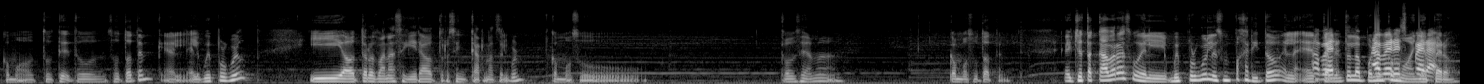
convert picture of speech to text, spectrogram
como tu, tu- su tótem, el, el Whippoorwill. Y otros van a seguir a otros encarnas del Worm, como su. ¿Cómo se llama? Como su tótem. El Chotacabras o el Whippoorwill es un pajarito. La, ver, talento lo ponen ver, como añapero.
